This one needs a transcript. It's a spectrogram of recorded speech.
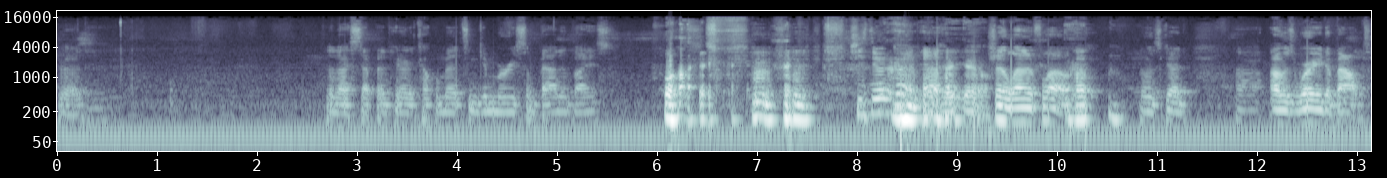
Good. Then I step in here in a couple minutes and give Marie some bad advice. Why? She's doing good. Yeah. Yeah. Should have let it flow. That was good. Uh, I was worried about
